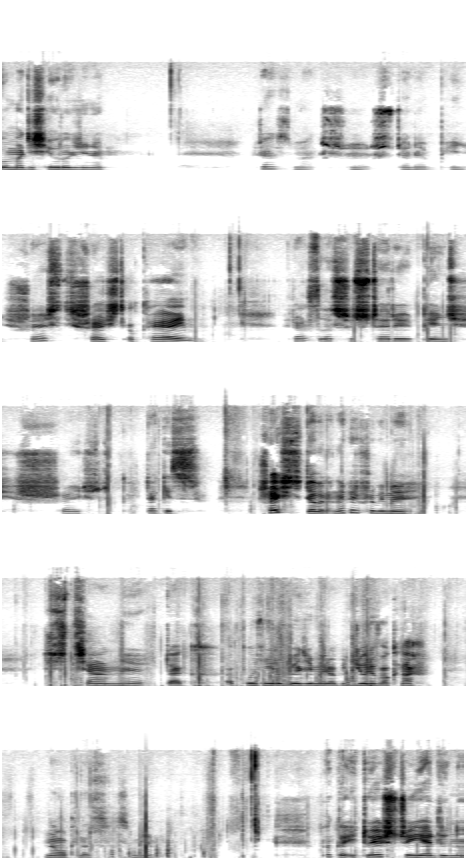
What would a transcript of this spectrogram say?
bo ma dzisiaj urodziny. Raz, dwa, trzy, cztery, pięć, sześć. Sześć, ok. Raz, dwa, trzy, cztery, pięć, sześć. Tak jest. Sześć. Dobra, najpierw robimy ściany, tak, a później będziemy robić dziury w oknach. Na oknach w sumie. Okej, tu jeszcze jedno.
